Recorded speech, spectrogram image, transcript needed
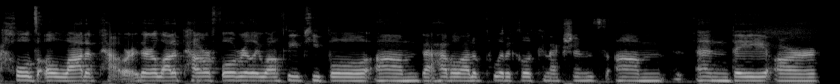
holds a lot of power. There are a lot of powerful, really wealthy people um, that have a lot of political connections, um, and they are,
